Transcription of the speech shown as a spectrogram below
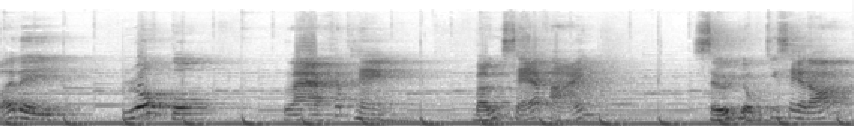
Bởi vì rốt cuộc là khách hàng vẫn sẽ phải sử dụng chiếc xe đó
